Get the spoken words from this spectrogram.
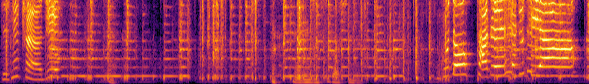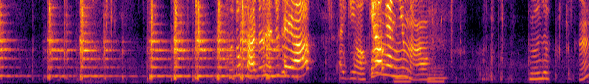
대신 쳐야지. 노른자 싫어하신대. 구독 다들 해주세요. 구독 다들 해주세요. 아, 호영이님 아. 근데 응?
